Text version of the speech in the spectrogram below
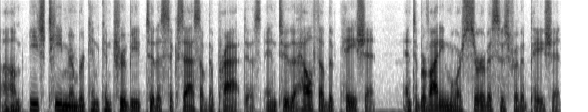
um, each team member can contribute to the success of the practice and to the health of the patient and to providing more services for the patient.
